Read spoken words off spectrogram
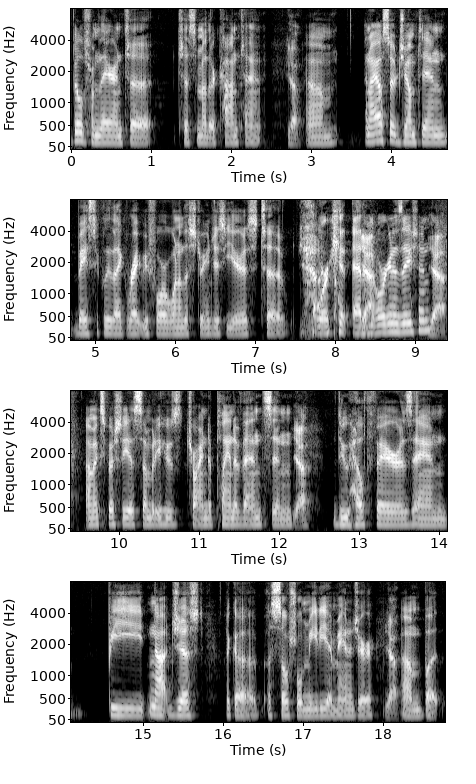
build from there into to some other content. Yeah. Um, and I also jumped in basically like right before one of the strangest years to Yeah. work at, at Yeah. an organization. Yeah. Um, especially as somebody who's trying to plan events and Yeah. do health fairs and be not just like a, a social media manager, Yeah. um, but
